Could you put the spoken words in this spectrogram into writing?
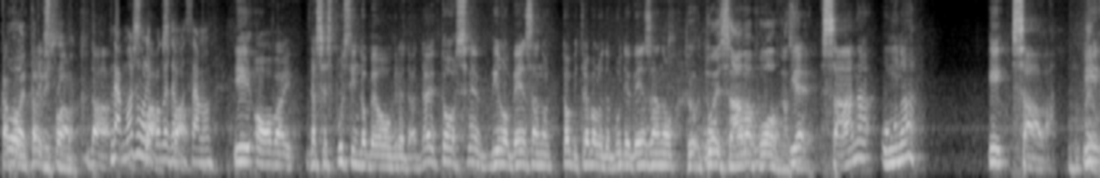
kako Ovo je prvi splav. Da, Da, možemo li splav, pogledamo splav samo? I ovaj, da se spustim do Beograda. Da je to sve bilo vezano, to bi trebalo da bude vezano. Tu, tu je Sava plovna. Je Sana, Una i Sava. I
